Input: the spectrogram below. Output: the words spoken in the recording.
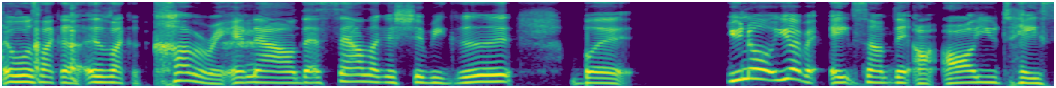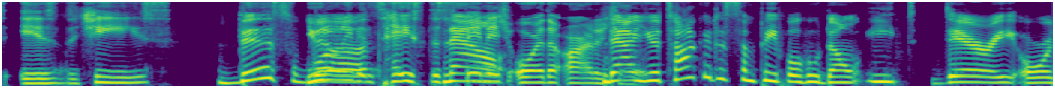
it was like a it was like a covering. And now that sounds like it should be good, but you know, you ever ate something and all you taste is the cheese? This was You don't even taste the Now- spinach or the artichoke. Now you're talking to some people who don't eat dairy or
